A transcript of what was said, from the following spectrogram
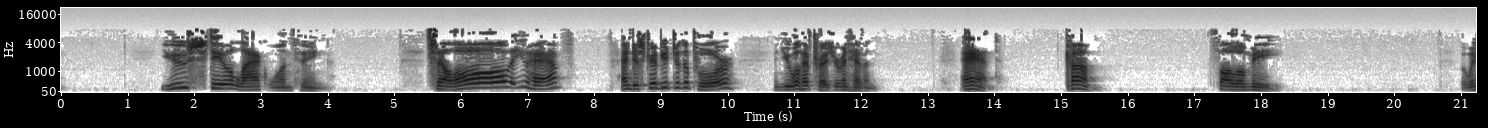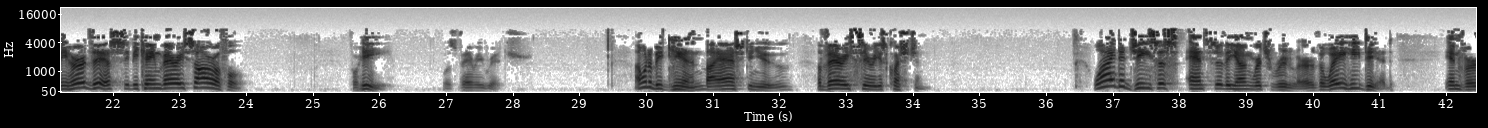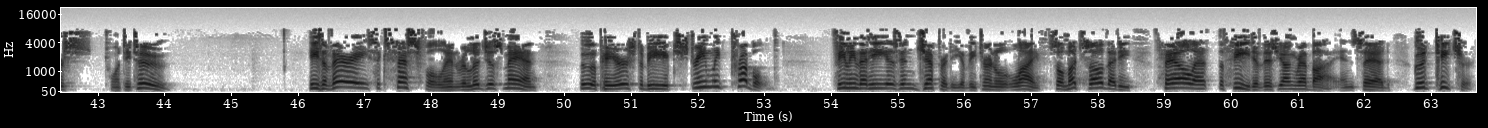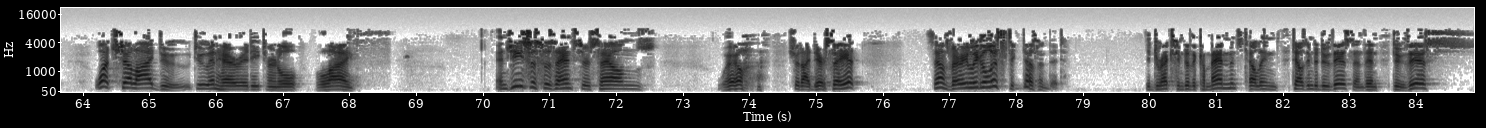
you still lack one thing. Sell all that you have and distribute to the poor and you will have treasure in heaven. And come, follow me. But when he heard this, he became very sorrowful, for he was very rich. I want to begin by asking you a very serious question. Why did Jesus answer the young rich ruler the way he did in verse 22? He's a very successful and religious man who appears to be extremely troubled, feeling that he is in jeopardy of eternal life. So much so that he fell at the feet of this young rabbi and said, Good teacher, what shall I do to inherit eternal life? And Jesus' answer sounds, well, should I dare say it? Sounds very legalistic, doesn't it? He directs him to the commandments, tell him, tells him to do this and then do this.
